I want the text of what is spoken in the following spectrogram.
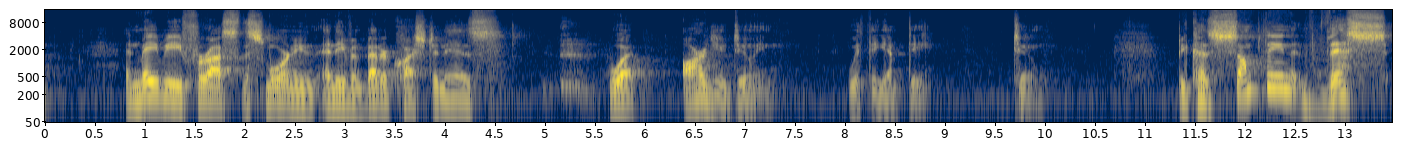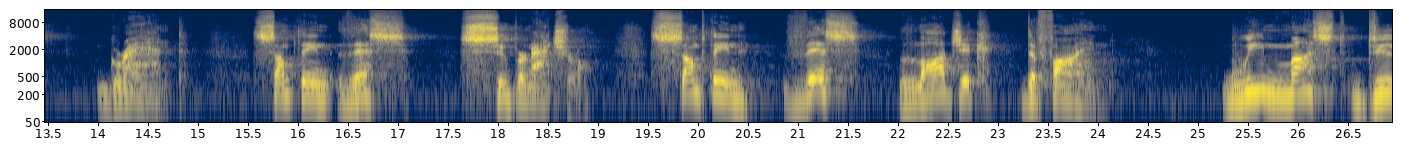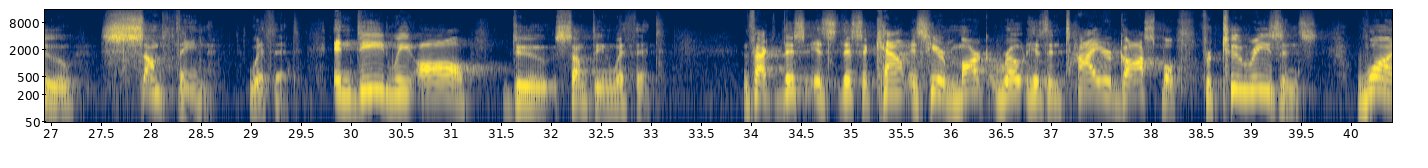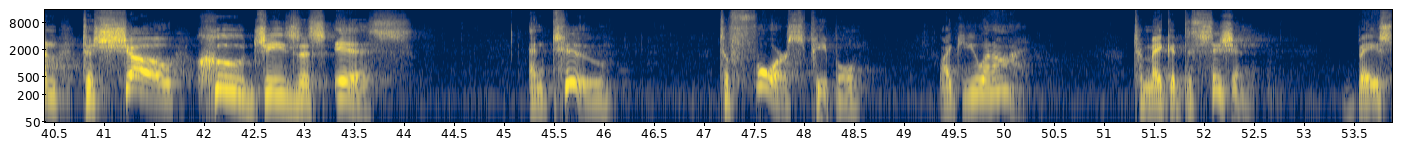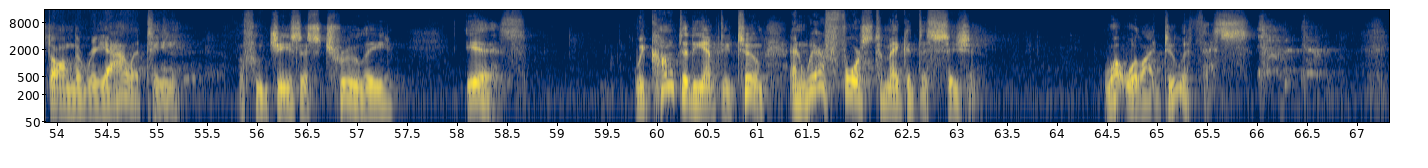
And maybe for us this morning, an even better question is what are you doing with the empty tomb? Because something this grand, something this supernatural, something this logic define, we must do something with it. Indeed, we all do something with it. In fact, this, is, this account is here. Mark wrote his entire gospel for two reasons. One, to show who Jesus is, and two, to force people like you and I to make a decision based on the reality of who Jesus truly is. We come to the empty tomb and we are forced to make a decision. What will I do with this?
